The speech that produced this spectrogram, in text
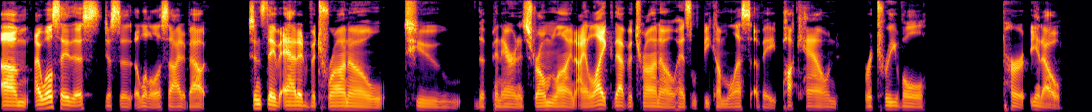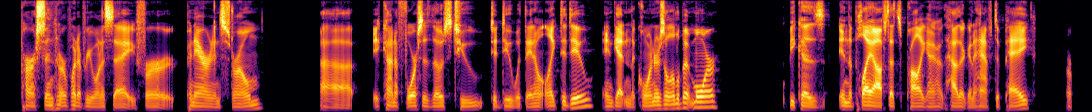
Um, I will say this, just a, a, little aside about since they've added Vatrano to the Panarin and Strome line, I like that Vatrano has become less of a puck hound retrieval per you know person or whatever you want to say for Panarin and Strome. Uh, it kind of forces those two to do what they don't like to do and get in the corners a little bit more because in the playoffs that's probably how they're going to have to pay or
